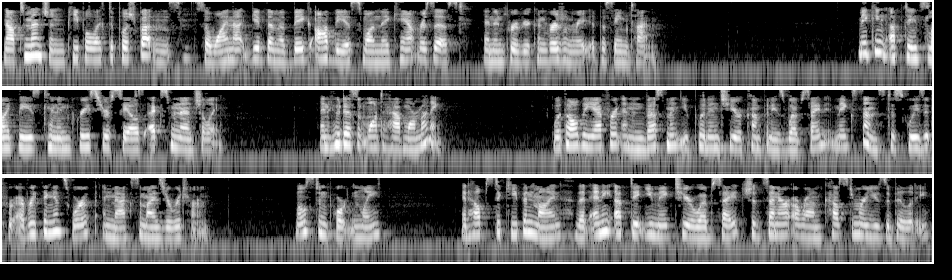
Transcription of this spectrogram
Not to mention, people like to push buttons, so why not give them a big, obvious one they can't resist and improve your conversion rate at the same time? Making updates like these can increase your sales exponentially. And who doesn't want to have more money? With all the effort and investment you put into your company's website, it makes sense to squeeze it for everything it's worth and maximize your return. Most importantly, it helps to keep in mind that any update you make to your website should center around customer usability.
